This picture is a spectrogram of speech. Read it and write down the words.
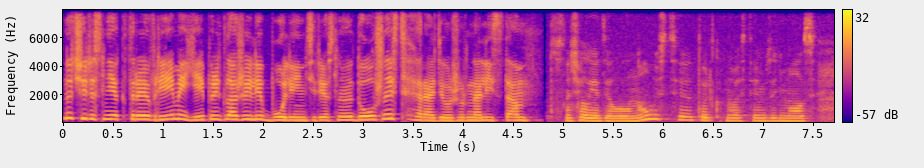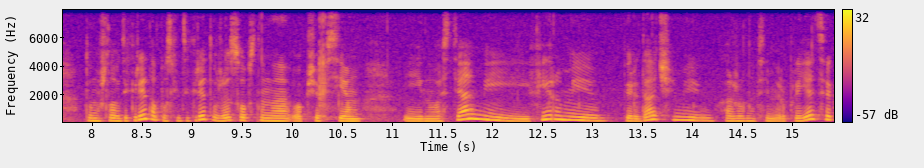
Но через некоторое время ей предложили более интересную должность радиожурналиста. Сначала я делала новости, только новостями занималась. Потом ушла в декрет, а после декрета уже, собственно, вообще всем. И новостями, и эфирами, передачами, хожу на все мероприятия.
